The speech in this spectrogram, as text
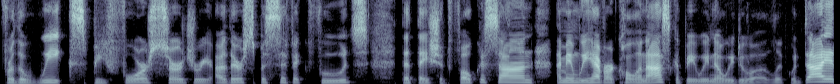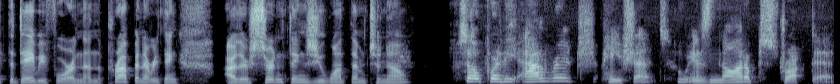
for the weeks before surgery? Are there specific foods that they should focus on? I mean, we have our colonoscopy. We know we do a liquid diet the day before and then the prep and everything. Are there certain things you want them to know? So, for the average patient who is not obstructed,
